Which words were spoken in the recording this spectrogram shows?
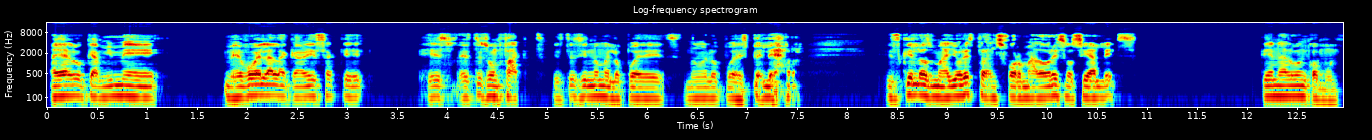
Hay algo que a mí me, me vuela la cabeza que es, este es un fact, este sí no me lo puedes, no me lo puedes pelear. Es que los mayores transformadores sociales tienen algo en común.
